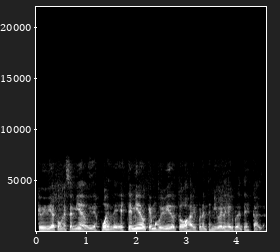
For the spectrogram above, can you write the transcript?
que vivía con ese miedo y después de este miedo que hemos vivido todos a diferentes niveles, a diferentes escalas,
